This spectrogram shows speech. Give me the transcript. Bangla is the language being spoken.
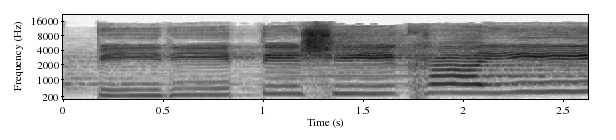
পিরিতি শিখাইয়া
